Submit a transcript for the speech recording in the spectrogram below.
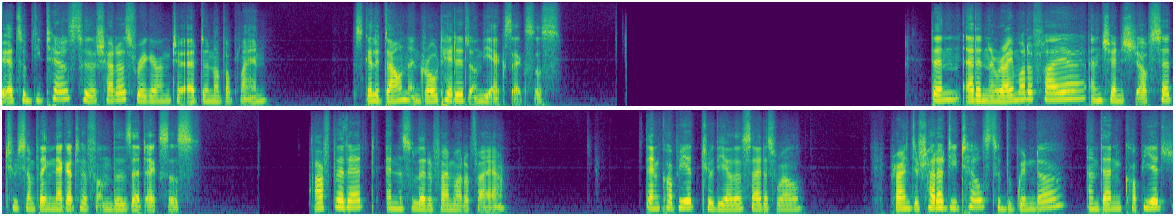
To add some details to the shutters, we're going to add another plane scale it down and rotate it on the x-axis. Then add an array modifier and change the offset to something negative on the z-axis. After that, add a solidify modifier. Then copy it to the other side as well. Parent the shutter details to the window, and then copy it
